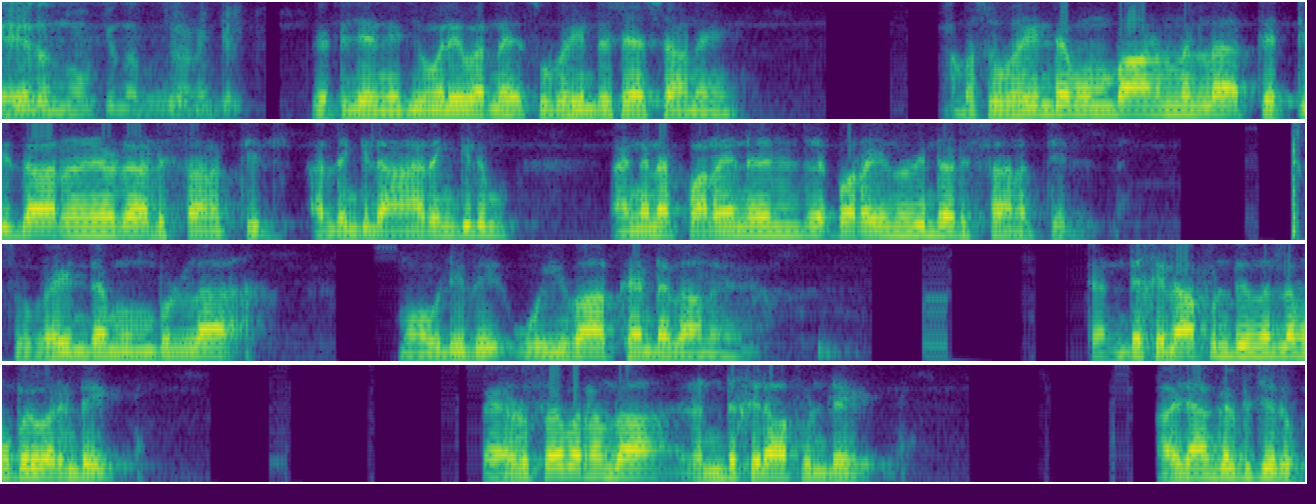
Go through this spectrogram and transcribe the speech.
നേരം നോക്കി നടത്തുകയാണെങ്കിൽ. കേട്ടില്ലേ നജീമലി പറഞ്ഞ് സുബഹിന്റെ ശേഷമാണ് അപ്പൊ സുബഹിന്റെ മുമ്പാണെന്നുള്ള തെറ്റിദ്ധാരണയുടെ അടിസ്ഥാനത്തിൽ അല്ലെങ്കിൽ ആരെങ്കിലും അങ്ങനെ പറയുന്നതിന്റെ പറയുന്നതിന്റെ അടിസ്ഥാനത്തിൽ സുബഹിന്റെ മുമ്പുള്ള മൗലിദ് ഒഴിവാക്കേണ്ടതാണ്. രണ്ട് ഖിലാഫുണ്ട് എന്നല്ല മൂപ്പർ പറയണ്ടേ? പേരടുസ പറഞ്ഞെന്താ? രണ്ട് ഖിലാഫ് ഉണ്ട് അത് ഞാൻ കൽപ്പിച്ചു തരും.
